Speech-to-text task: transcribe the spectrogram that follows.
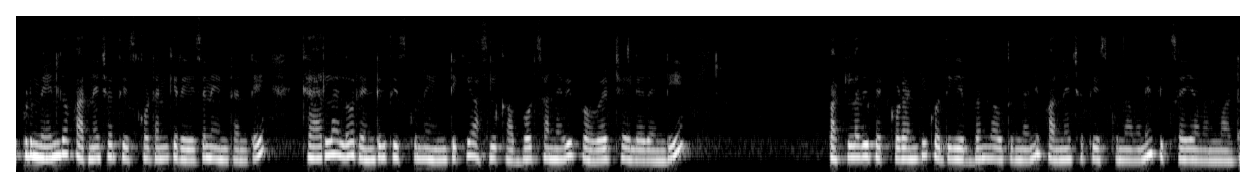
ఇప్పుడు మెయిన్గా ఫర్నిచర్ తీసుకోవడానికి రీజన్ ఏంటంటే కేరళలో రెంట్కి తీసుకున్న ఇంటికి అసలు కబోర్డ్స్ అనేవి ప్రొవైడ్ చేయలేదండి. బట్టలు అవి పెట్టుకోవడానికి కొద్దిగా ఇబ్బంది అవుతుందని ఫర్నిచర్ తీసుకుందామని ఫిక్స్ అయ్యామన్నమాట.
